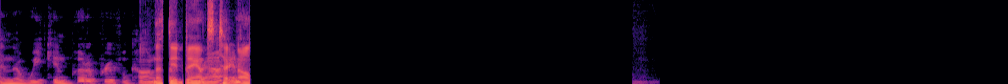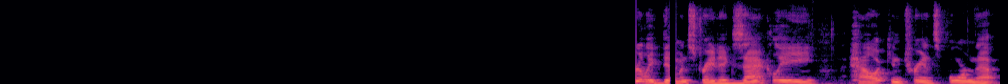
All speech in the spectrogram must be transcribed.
and that we can put a proof of concept. That's the advanced technology. Really demonstrate exactly how it can transform that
